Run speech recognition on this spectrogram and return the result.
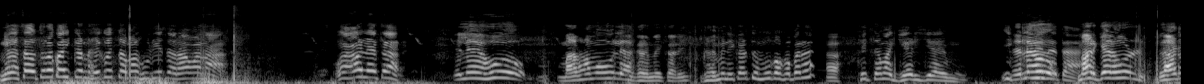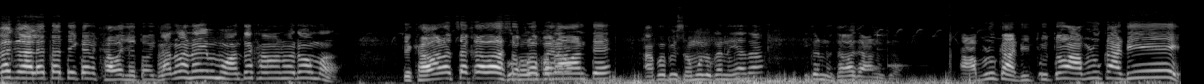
નેસા ઉતરો કોઈ કર નહીં કોઈ તમારે હુડી ચરાવવાના ઓ આવો નેસર એટલે હું મારામાં હું લ્યા ઘર મેં કરી ઘરમાં નીકળતો હું કહું ખબર હે. ઠીક તમારે ઘેર જાય હું. એટલે લેતા? માર ઘેર હું લાડવા ગાલે તા તે કાન ખાવા જતો લાડવા નહીં મોહનતા ખાવાનો હતો અમે તે ખાવાનો છે ખાવા છોકરો બનાવવાનું તે? આપણે બી સમૂહ લોકો નહીં હતા? ઈ કન નોંધાવા જવાનું છે. આબડું કાઢી તું તો આબડું કાઢી.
